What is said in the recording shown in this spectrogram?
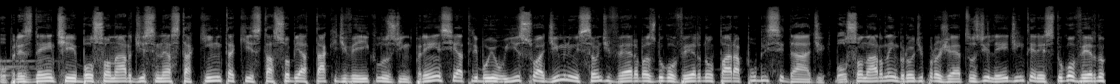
O presidente Bolsonaro disse nesta quinta que está sob ataque de veículos de imprensa e atribuiu isso à diminuição de verbas do governo para a publicidade. Bolsonaro lembrou de projetos de lei de interesse do governo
